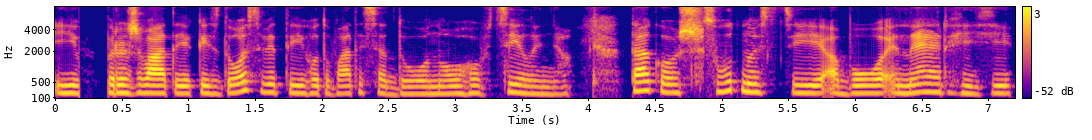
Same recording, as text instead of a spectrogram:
і переживати якийсь досвід і готуватися до нового вцілення. Також сутності або енергії,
